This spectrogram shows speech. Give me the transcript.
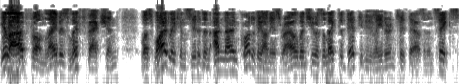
Gillard, from Labour's left faction, was widely considered an unknown quantity on Israel when she was elected deputy leader in 2006.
